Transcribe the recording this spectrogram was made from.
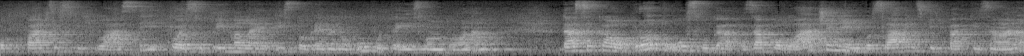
okupacijskih vlasti, koje su primale istovremeno upute iz Londona, da se kao protuusluga za povlačenje jugoslavinskih partizana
